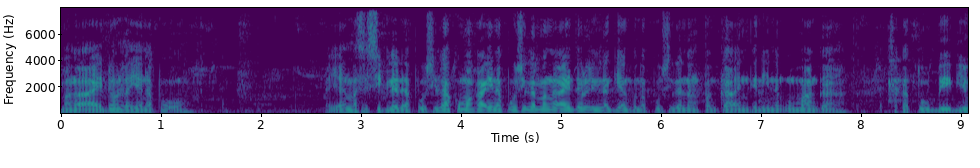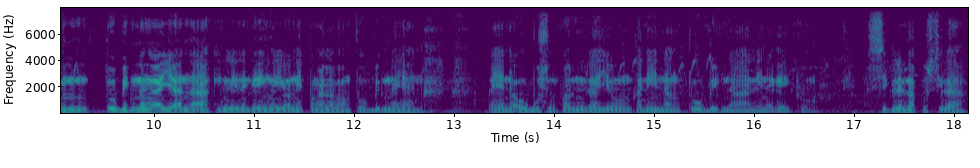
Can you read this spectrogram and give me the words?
mga idol. Ayan na po. Oh. Ayan, masisigla na po sila. Kumakain na po sila mga idol. Nilagyan ko na po sila ng pagkain kaninang umaga saka tubig. Yung tubig na nga yan na aking linagay ngayon ay pangalawang tubig na yan. Ayan, naubos na po nila yung kaninang tubig na linagay ko. Sigla na po sila.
